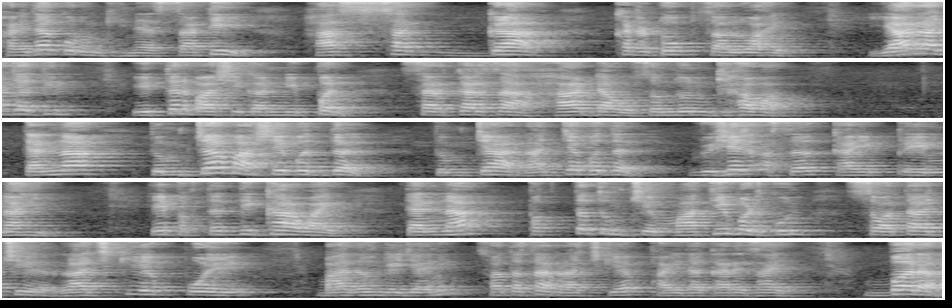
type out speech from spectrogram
फायदा करून घेण्यासाठी हा सगळा खटटोप चालू आहे. या राज्यातील इतर भाषिकांनी पण सरकारचा हा डाव समजून घ्यावा. त्यांना तुमच्या भाषेबद्दल तुमच्या राज्याबद्दल विशेष असं काही प्रेम नाही. हे फक्त दिखावा आहे त्यांना फक्त तुमची माथी बडकून स्वतःची राजकीय पोळी बांधून घ्यायची आणि स्वतःचा राजकीय फायदा करायचा आहे. बरं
